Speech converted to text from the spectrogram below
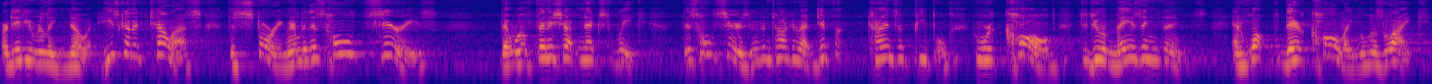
or did he really know it? He's going to tell us the story. Remember, this whole series that we'll finish up next week, this whole series, we've been talking about different kinds of people who were called to do amazing things and what their calling was like.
